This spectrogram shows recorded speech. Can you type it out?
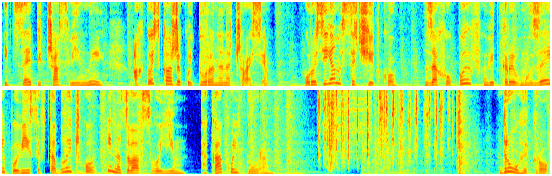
і це під час війни. А хтось каже, культура не на часі. У росіян все чітко: захопив, відкрив музей, повісив табличку і назвав своїм така культура. Другий крок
